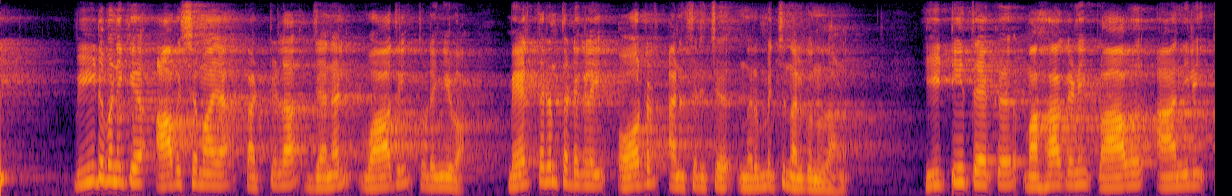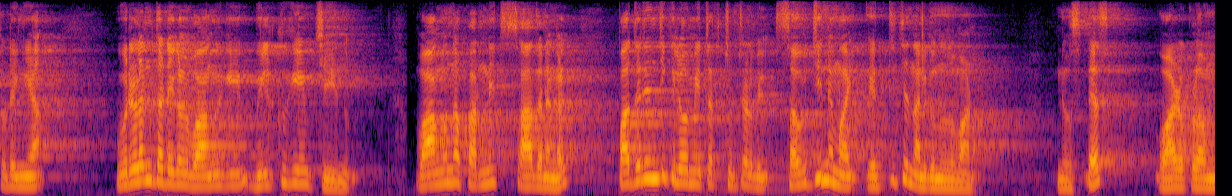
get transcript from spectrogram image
വീട് പണിക്ക് ആവശ്യമായ കട്ടിള ജനൽ വാതിൽ തുടങ്ങിയവ മേൽത്തരം തടികളിൽ ഓർഡർ അനുസരിച്ച് നിർമ്മിച്ച് നൽകുന്നതാണ്. ഈട്ടി തേക്ക് മഹാഗണി പ്ലാവ് ആനിലി തുടങ്ങിയ ഉരുളൻ തടികൾ വാങ്ങുകയും വിൽക്കുകയും ചെയ്യുന്നു. വാങ്ങുന്ന ഫർണിച്ചർ സാധനങ്ങൾ പതിനഞ്ച് കിലോമീറ്റർ ചുറ്റളവിൽ സൗജന്യമായി എത്തിച്ചു നൽകുന്നതുമാണ്. News desk Vazhakulam.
